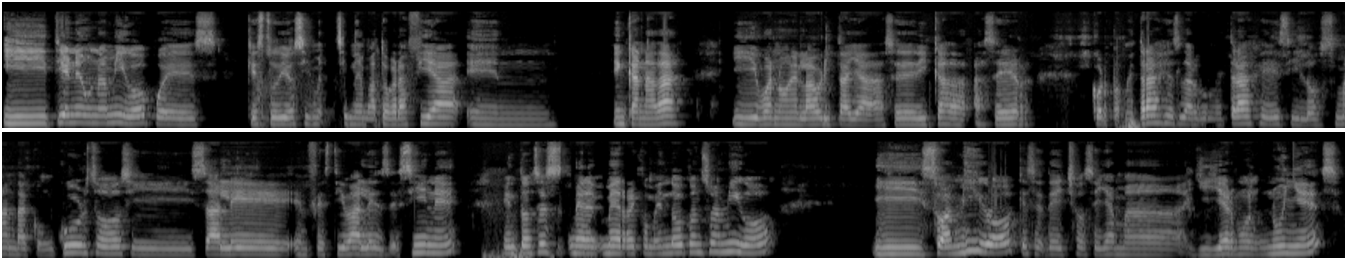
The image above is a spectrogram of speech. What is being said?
y tiene un amigo pues que estudió cinematografía en, en Canadá y bueno, él ahorita ya se dedica a hacer cortometrajes, largometrajes y los manda a concursos y sale en festivales de cine. Entonces me, recomendó con su amigo y su amigo, que de hecho se llama Guillermo Núñez,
